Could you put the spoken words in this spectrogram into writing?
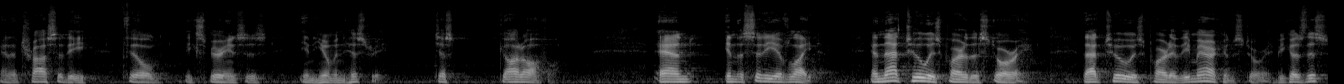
and atrocity filled experiences in human history. Just god awful. And in the City of Light. And that too is part of the story. That too is part of the American story because this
